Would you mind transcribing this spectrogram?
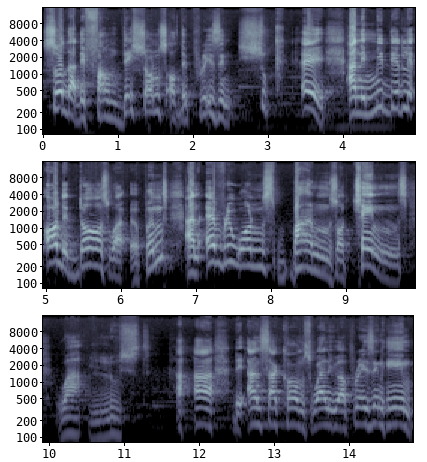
so that the foundations of the prison shook. Hey, and immediately all the doors were opened, and everyone's bands or chains were loosed. the answer comes while you are praising Him.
